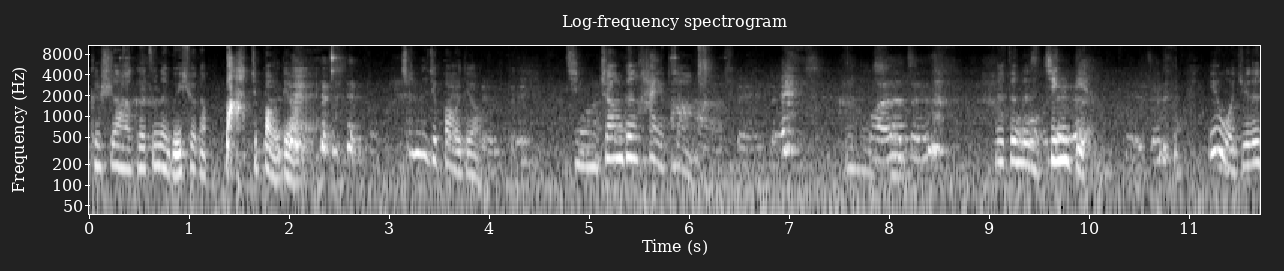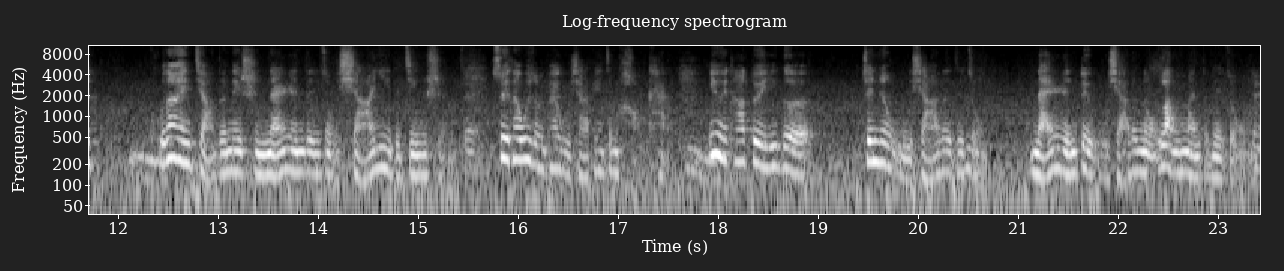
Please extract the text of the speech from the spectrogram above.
可是大哥真的维修感啪就爆掉了，真的就爆掉了，紧张跟害怕，啊对对，哇，那真的。那真的是经典。对真的，因为我觉得胡导演讲的那是男人的一种侠义的精神，对。所以他为什么拍武侠片这么好看？嗯。因为他对一个真正武侠的这种男人对武侠的那种浪漫的那种对，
